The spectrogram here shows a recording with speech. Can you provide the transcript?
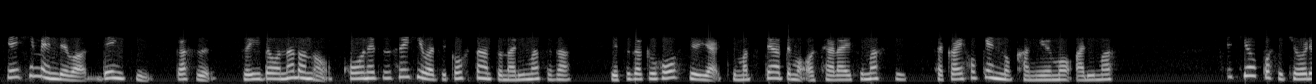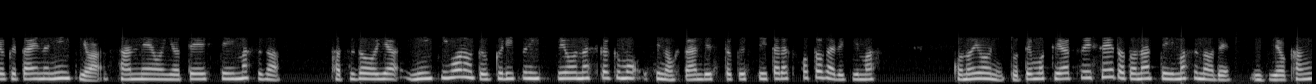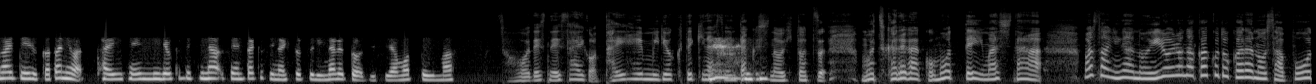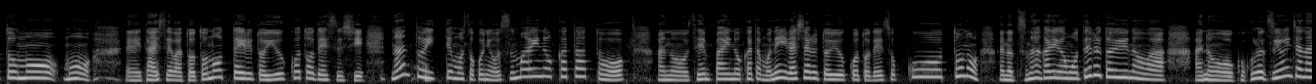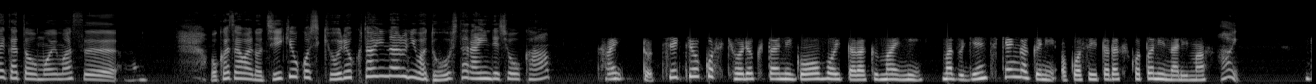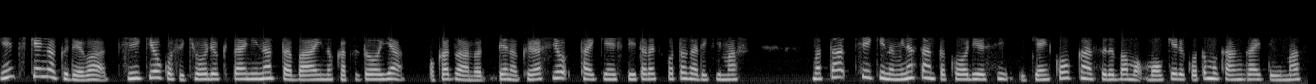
経費面では電気、ガス、水道などの光熱水費は自己負担となりますが、月額報酬や期末手当もお支払いしますし、社会保険の加入もあります。地域おこし協力隊の任期は3年を予定していますが、活動や任期後の独立に必要な資格も市の負担で取得していただくことができます。このようにとても手厚い制度となっていますので、移住を考えている方には大変魅力的な選択肢の一つになると自信を持っています。そうですね最後大変魅力的な選択肢の一つもう力がこもっていましたまさにねあのいろいろな角度からのサポートももう、えー、体制は整っているということですしなんといってもそこにお住まいの方とあの先輩の方もねいらっしゃるということでそことのあのつながりが持てるというのはあの心強いんじゃないかと思います。岡沢の地域おこし協力隊になるにはどうしたらいいんでしょうか？はい、と地域おこし協力隊にご応募いただく前に、まず現地見学にお越しいただくことになります。はい、現地見学では、地域おこし協力隊になった場合の活動や、岡沢のでの暮らしを体験していただくことができます。また、地域の皆さんと交流し、意見交換する場も設けることも考えています。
